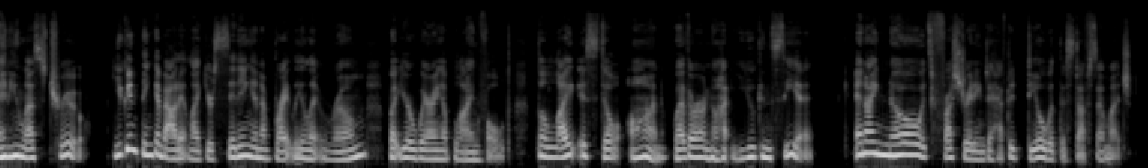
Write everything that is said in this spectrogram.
any less true. You can think about it like you're sitting in a brightly lit room, but you're wearing a blindfold. The light is still on, whether or not you can see it. And I know it's frustrating to have to deal with this stuff so much.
